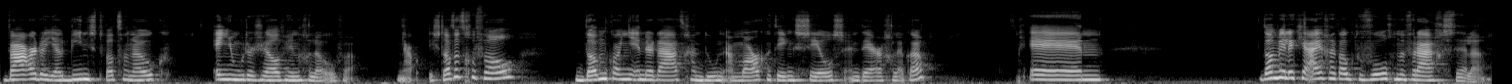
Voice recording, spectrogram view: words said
waarde, jouw dienst, wat dan ook. En je moet er zelf in geloven. Nou, is dat het geval? Dan kan je inderdaad gaan doen aan marketing, sales en dergelijke. En dan wil ik je eigenlijk ook de volgende vraag stellen.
